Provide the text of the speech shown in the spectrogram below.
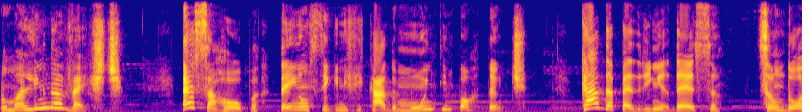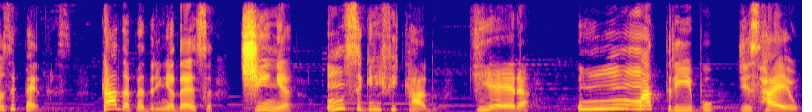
uma linda veste. Essa roupa tem um significado muito importante. Cada pedrinha dessa são 12 pedras. Cada pedrinha dessa tinha um significado, que era uma tribo de Israel.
